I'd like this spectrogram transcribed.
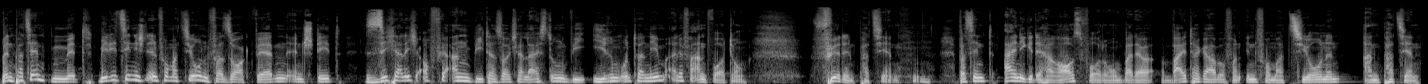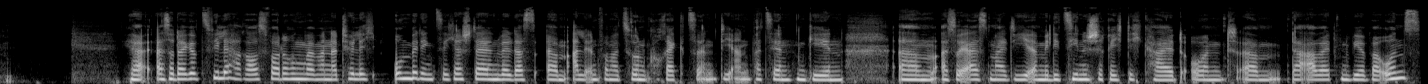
Wenn Patienten mit medizinischen Informationen versorgt werden, entsteht sicherlich auch für Anbieter solcher Leistungen wie Ihrem Unternehmen eine Verantwortung für den Patienten. Was sind einige der Herausforderungen bei der Weitergabe von Informationen an Patienten? Ja, also da gibt es viele Herausforderungen, weil man natürlich unbedingt sicherstellen will, dass ähm, alle Informationen korrekt sind, die an Patienten gehen. Ähm, also erstmal die äh, medizinische Richtigkeit und ähm, da arbeiten wir bei uns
